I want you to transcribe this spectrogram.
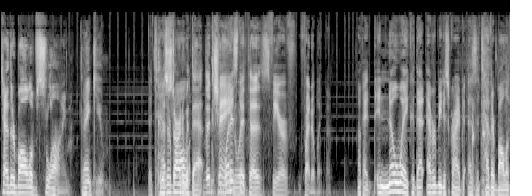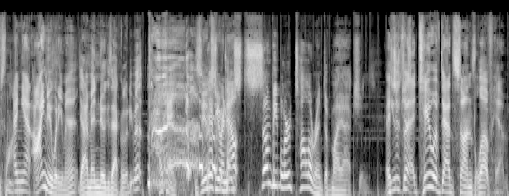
the tether ball of slime. Thank you. The Could have tether started with that. the chain What is the- with the, sphere of phytoplankton. Okay, in no way could that ever be described as a tether ball of slime. And yet I knew what he meant. Yeah, I meant knew exactly what he meant. okay, Zoox, you are now. Some people are tolerant of my actions. It's You just, just- that two of Dad's sons love him.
